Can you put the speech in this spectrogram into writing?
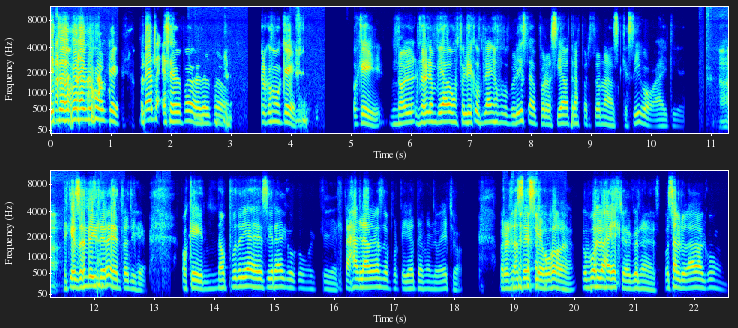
y todo fuera como que, es el ese es el pedo. Pero como que, ok, no, no le he enviado un feliz cumpleaños futbolista, pero sí a otras personas que sigo, ay, que, Ajá. que son de interés. Entonces dije, ok, no podría decir algo como que estás al lado de eso porque yo también lo he hecho. Pero no sé si vos, vos lo has hecho alguna vez. O saludado a algún,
